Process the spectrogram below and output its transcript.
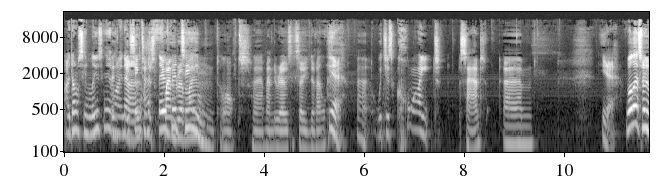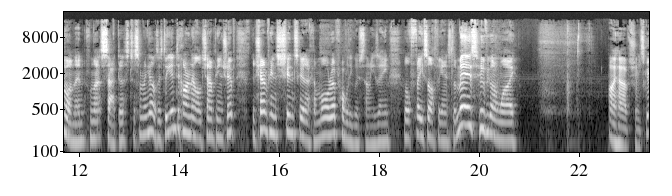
I don't see them losing it They, right they now. seem to I- just They're a flounder good team. around a lot, uh, Mandy Rose and Sonya Deville. Yeah, uh, which is quite sad. Um, yeah. Well, let's move on then from that sadness to something else. It's the Intercontinental Championship. The champion Shinsuke Nakamura, probably with Sami Zayn, will face off against The Miz. Who have you got and why? I have Shinsuke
